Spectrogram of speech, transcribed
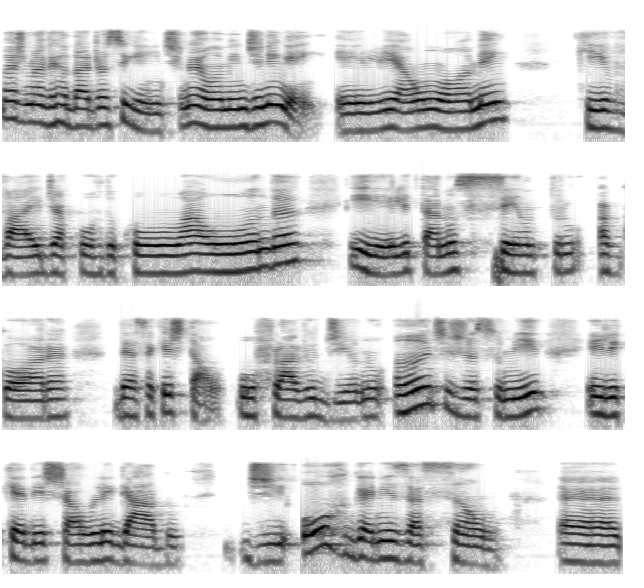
mas na verdade é o seguinte, não é homem de ninguém. Ele é um homem que vai de acordo com a onda e ele está no centro agora dessa questão. O Flávio Dino, antes de assumir, ele quer deixar um legado de organização é,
